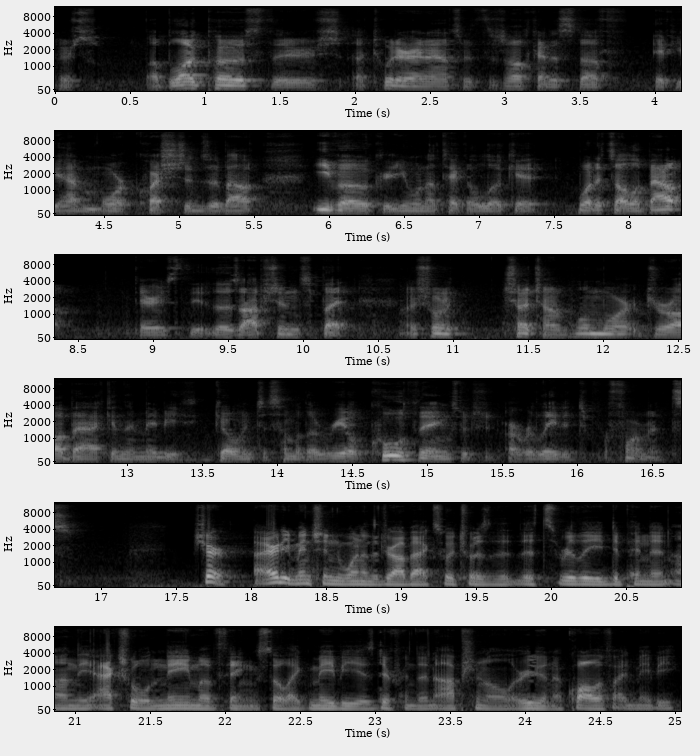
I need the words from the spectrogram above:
There's a blog post, there's a Twitter announcement, there's all kind of stuff. If you have more questions about Evoke or you want to take a look at what it's all about, there's the, those options. But I just want to touch on one more drawback and then maybe go into some of the real cool things which are related to performance. Sure. I already mentioned one of the drawbacks, which was that it's really dependent on the actual name of things. So like maybe is different than optional or even a qualified maybe.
